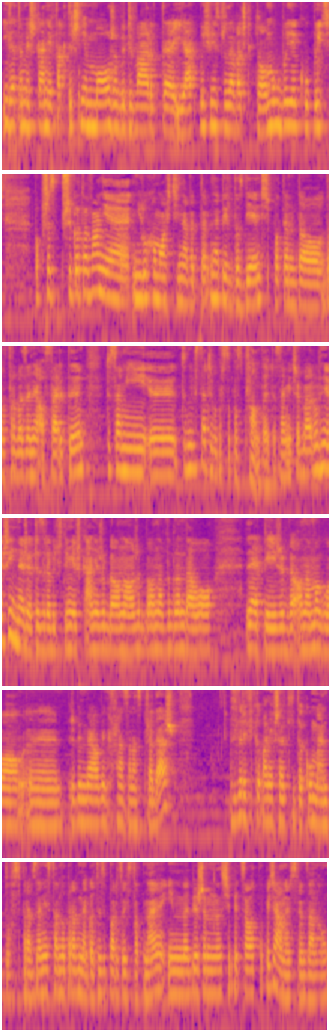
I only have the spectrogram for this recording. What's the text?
ile to mieszkanie faktycznie może być warte, jak musimy sprzedawać, kto mógłby je kupić, poprzez przygotowanie nieruchomości nawet najpierw do zdjęć, potem do, do wprowadzenia oferty. Czasami y, to nie wystarczy po prostu posprzątać, czasami trzeba również inne rzeczy zrobić w tym mieszkaniu, żeby ono, żeby ono wyglądało lepiej, żeby ono mogło, y, żeby miało większą szansę na sprzedaż. Zweryfikowanie wszelkich dokumentów, sprawdzanie stanu prawnego to jest bardzo istotne i my bierzemy na siebie całą odpowiedzialność związaną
